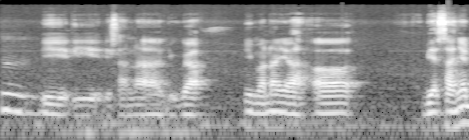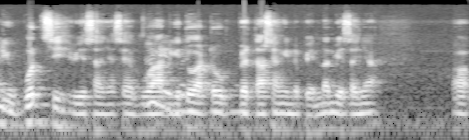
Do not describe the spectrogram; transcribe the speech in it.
Hmm. di di di sana juga. Di mana ya eh, biasanya di Ubud sih biasanya saya buat di gitu atau pentas yang independen biasanya. Eh,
